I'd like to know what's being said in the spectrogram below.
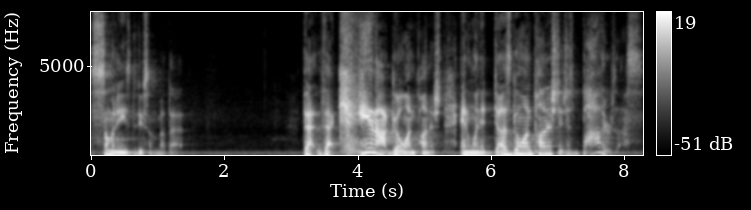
somebody needs to do something about that. That, that cannot go unpunished. And when it does go unpunished, it just bothers us.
